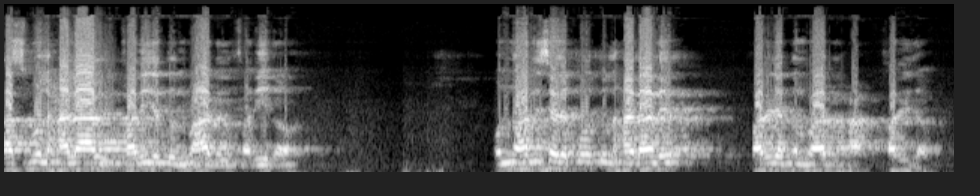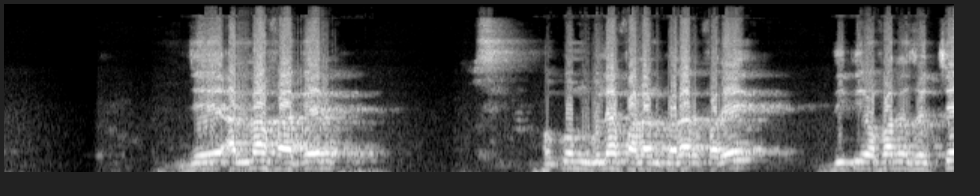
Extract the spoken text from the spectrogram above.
কাসবুল হালাল ফারিজাতুল বাহাদুল ফারিদ। অন্য হাদিসের কৌতুল হালালের ফারিজাতুল বাহাদুল ফারিদ। যে আল্লাহ পাকের হুকুমগুলা পালন করার পরে দ্বিতীয় ফরজ হচ্ছে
